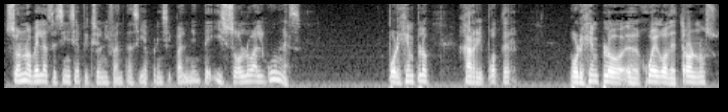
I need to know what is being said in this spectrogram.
son novelas de ciencia ficción y fantasía principalmente, y solo algunas. Por ejemplo, Harry Potter, por ejemplo, el Juego de Tronos,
